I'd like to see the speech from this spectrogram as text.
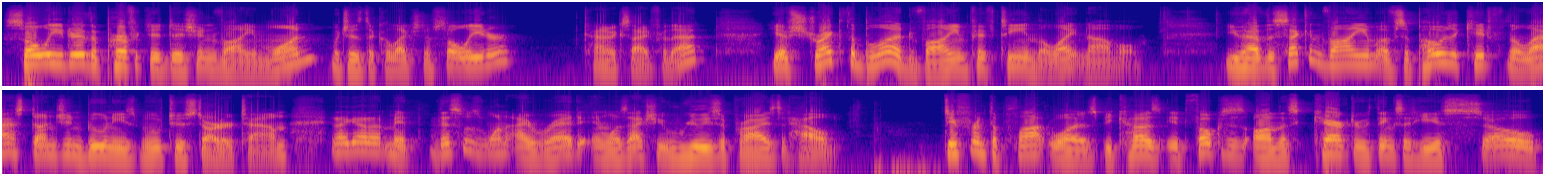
Soul Eater, the Perfect Edition, Volume 1, which is the collection of Soul Eater. Kind of excited for that. You have Strike the Blood, Volume 15, the light novel. You have the second volume of Suppose a Kid from the Last Dungeon Boonies moved to Starter Town. And I gotta admit, this was one I read and was actually really surprised at how different the plot was because it focuses on this character who thinks that he is so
